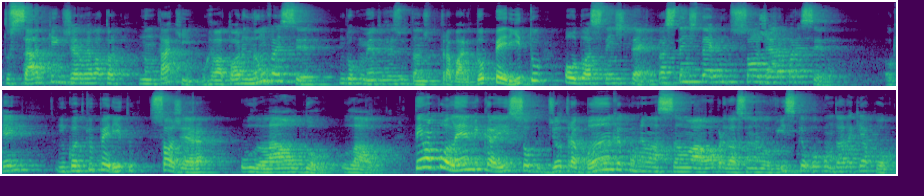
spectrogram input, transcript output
tu sabe quem que gera o relatório. Não está aqui. O relatório não vai ser um documento resultante do trabalho do perito ou do assistente técnico. O assistente técnico só gera parecer, ok? Enquanto que o perito só gera o laudo. O laudo. Tem uma polêmica aí sobre, de outra banca com relação à obra da Sônia Rovinski que eu vou contar daqui a pouco.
